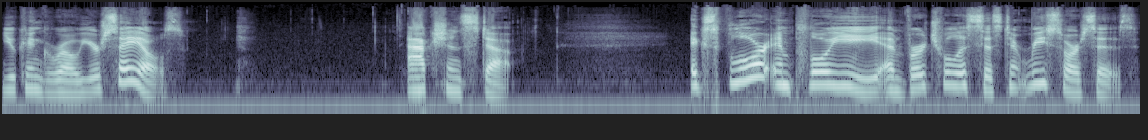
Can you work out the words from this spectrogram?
you can grow your sales. Action step Explore employee and virtual assistant resources.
